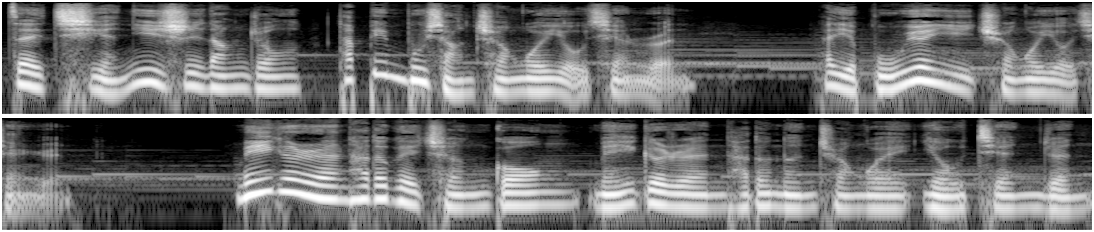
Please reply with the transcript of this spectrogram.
在潜意识当中，他并不想成为有钱人。他也不愿意成为有钱人。每一个人他都可以成功，每一个人他都能成为有钱人。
